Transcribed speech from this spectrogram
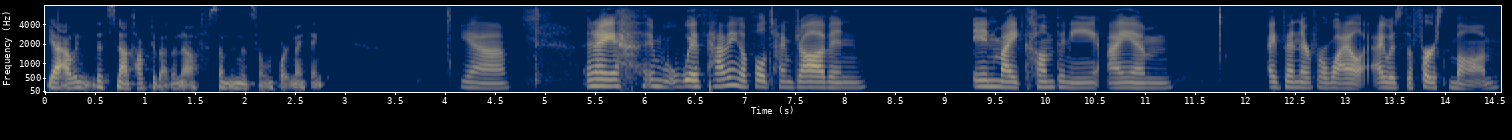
yeah, when, that's not talked about enough. Something that's so important, I think. Yeah. And I and with having a full-time job and in my company, I am I've been there for a while. I was the first mom.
